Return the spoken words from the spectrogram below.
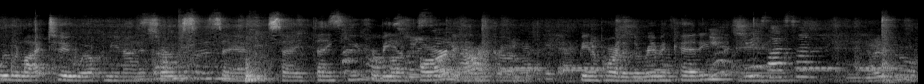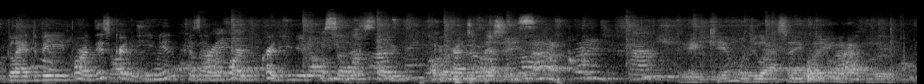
We would like to welcome United Services and say thank you for being a part and uh, being a part of the ribbon cutting. And glad to be part of this credit union because I'm a part of the credit union also. So congratulations. And Kim, would you like to say anything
